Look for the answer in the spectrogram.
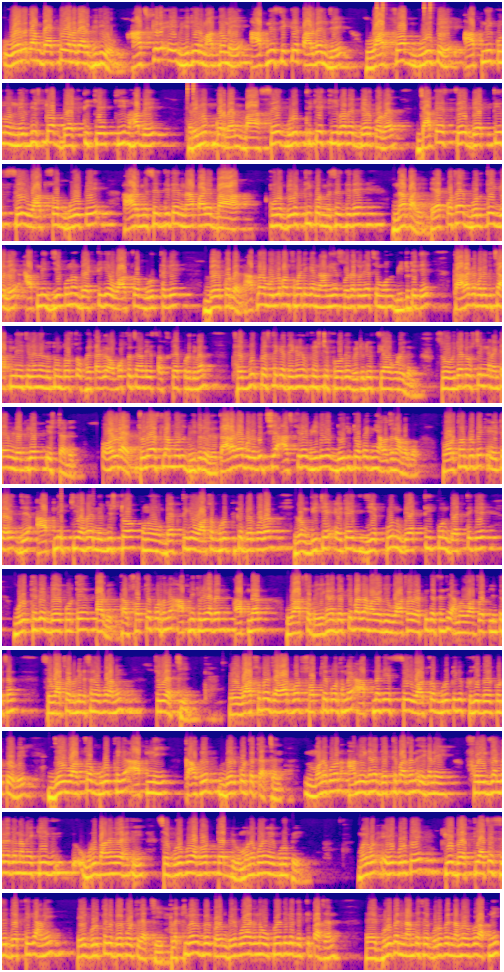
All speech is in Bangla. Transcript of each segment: Welcome back to another video আজকের এই ভিডিওর মাধ্যমে আপনি শিখতে পারবেন যে হোয়াটসঅ্যাপ গ্রুপে আপনি কোনো নির্দিষ্ট ব্যক্তিকে কীভাবে রিমুভ করবেন বা সেই গ্রুপ থেকে কীভাবে বের করবেন যাতে সেই ব্যক্তি সেই হোয়াটসঅ্যাপ গ্রুপে আর মেসেজ দিতে না পারে বা কোনো বিরক্তিকর মেসেজ দিতে না পারে। এক কথায় বলতে গেলে আপনি যে কোনো ব্যক্তিকে হোয়াটসঅ্যাপ গ্রুপ থেকে বের করবেন। আপনার মূল্যবান সময়টিকে না নিয়ে সোজা চলে যাচ্ছে মূল ভিডিওটিতে। তার আগে বলে দিচ্ছি, আপনি এই চ্যানেলে নতুন দর্শক হয়ে থাকলে অবশ্যই চ্যানেলটিকে সাবস্ক্রাইব করে দিবেন। ফেসবুক পেজ থেকে দেখে নেবেন পেজটি ফলো দিয়ে ভিডিওটি শেয়ার করে দেবেন। So without wasting any time let get started alright চলে আসলাম মূল ভিডিওটিতে। তার আগে বলে দিচ্ছি, আজকের এই ভিডিওতে দুইটি টপিক নিয়ে আলোচনা করব। প্রথম টপিক এটাই যে আপনি কীভাবে নির্দিষ্ট কোনো ব্যক্তিকে হোয়াটসঅ্যাপ গ্রুপ থেকে বের করবেন এবং দ্বিতীয় এটাই যে কোন ব্যক্তি কোন ব্যক্তিকে গ্রুপ থেকে বের করতে পারবে। তার সবচেয়ে প্রথমে আপনি চলে যাবেন আপনার হোয়াটসঅ্যাপে এখানে দেখতে পারেন আমার যে হোয়াটসঅ্যাপ অ্যাপ্লিকেশনটি আমার হোয়াটসঅ্যাপ অ্যাপ্লিকেশন সেই হোয়াটসঅ্যাপ অ্যাপ্লিকেশনের উপর আমি চলে যাচ্ছি। হোয়াটসঅ্যাপে যাওয়ার পর সবচেয়ে প্রথমে আপনাকে সেই হোয়াটসঅ্যাপ গ্রুপটিকে খুঁজে বের করতে হবে। যেই হোয়াটসঅ্যাপ গ্রুপ থেকে আপনি কাউকে বের করতে চাচ্ছেন। মনে করুন আমি এখানে দেখতে পাচ্ছেন এখানে ফর এক্সাম্পলের জন্য আমি একটি গ্রুপ বানিয়ে রেখেছি, সেই গ্রুপের উপর ট্যাপ দিব। মনে করুন এই গ্রুপে মনে করুন এই গ্রুপে কেউ ব্যক্তি আছে সেই ব্যক্তিকে আমি এই গ্রুপ থেকে বের করতে যাচ্ছি। তাহলে কীভাবে বের করবেন বের করার জন্য উপরের দিকে দেখতে পাচ্ছেন গ্রুপের নামটা, সেই গ্রুপের নামের উপর আপনি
